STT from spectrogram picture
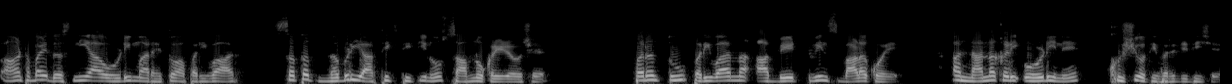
આઠ બાય દસની આ ઓરડીમાં રહેતો આ પરિવાર સતત નબળી આર્થિક સ્થિતિનો સામનો કરી રહ્યો છે. પરંતુ પરિવારના આ બે ટ્વિન્સ બાળકોએ આ નાનકડી ઓરડીને ખુશીઓથી ભરી દીધી છે.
